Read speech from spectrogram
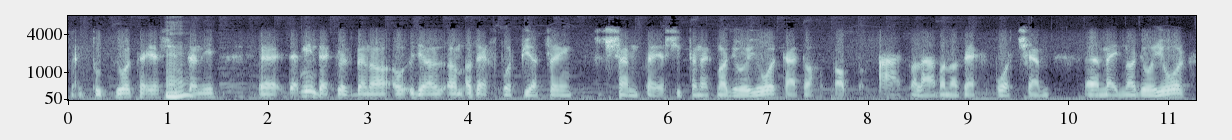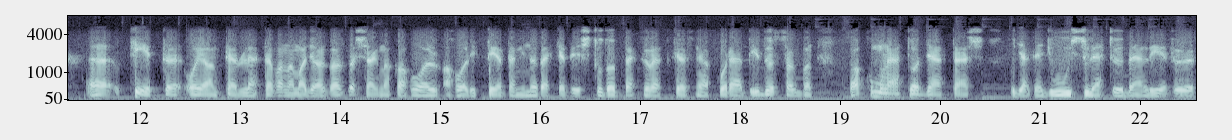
nem tud jól teljesíteni, Eh, de mindeközben a, ugye az, exportpiacaink sem teljesítenek nagyon jól, tehát a, a, általában az export sem eh, megy nagyon jól. Eh, Két eh, olyan területe van a magyar gazdaságnak, ahol, ahol itt érdemi növekedés tudott bekövetkezni a korábbi időszakban. Az akkumulátorgyártás, ugye ez egy új születőben lévő,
